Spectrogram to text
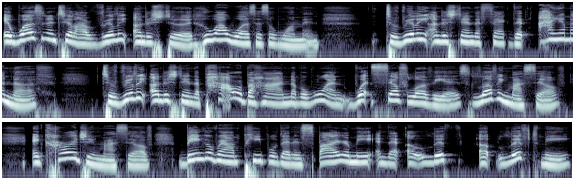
It wasn't until I really understood who I was as a woman, to really understand the fact that I am enough, to really understand the power behind number one, what self love is, loving myself, encouraging myself, being around people that inspire me and that uplift uplift me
